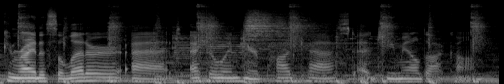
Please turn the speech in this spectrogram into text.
you can write us a letter at echoinherepodcast at gmail.com.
